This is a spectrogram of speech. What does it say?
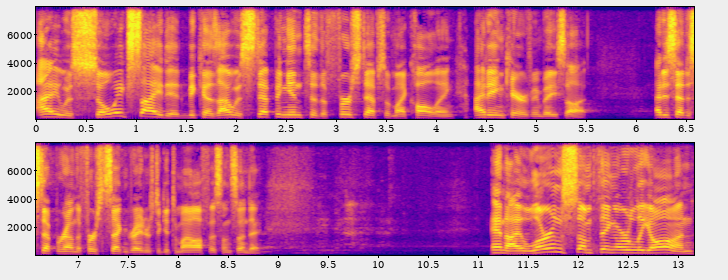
I was so excited because I was stepping into the first steps of my calling. I didn't care if anybody saw it. I just had to step around the first and second graders to get to my office on Sunday. And I learned something early on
